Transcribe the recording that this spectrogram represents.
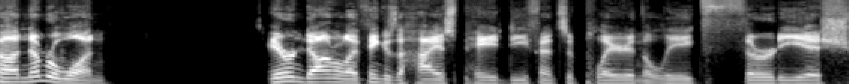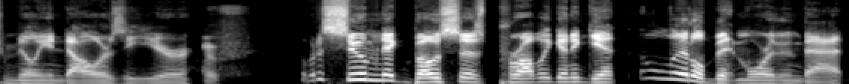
uh, number one, Aaron Donald, I think, is the highest paid defensive player in the league, 30 ish million dollars a year. Oof. I would assume Nick Bosa is probably going to get a little bit more than that.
